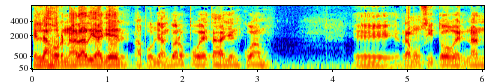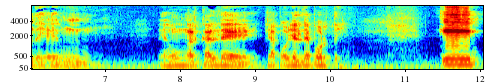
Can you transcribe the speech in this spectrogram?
en la jornada de ayer apoyando a los poetas allá en Cuamo. Eh, Ramoncito Hernández es un, es un alcalde que apoya el deporte. y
